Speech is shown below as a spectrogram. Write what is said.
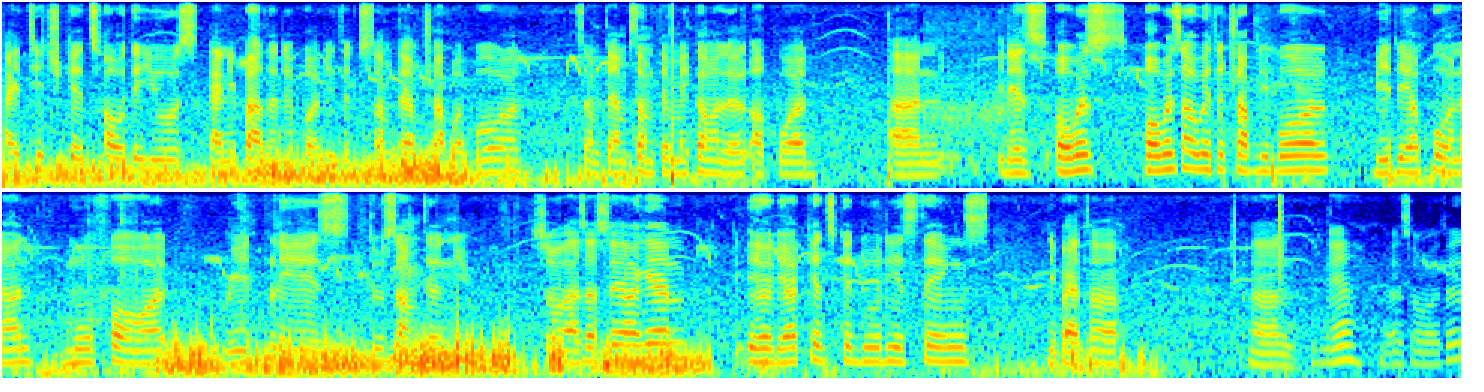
I teach kids how to use any part of the body to sometimes trap a ball, sometimes something may come a little upward, and it is always always a way to trap the ball, beat the opponent, move forward, read plays, do something new. So as I say again, the earlier kids could do these things, the better. And yeah, that's all it is.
